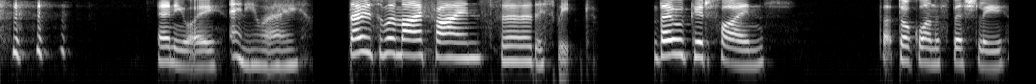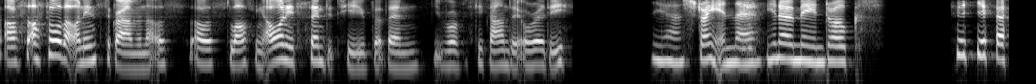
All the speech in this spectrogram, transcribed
anyway, anyway, those were my finds for this week. they were good finds. That dog one especially. I, I saw that on Instagram and that was I was laughing. I wanted to send it to you, but then you've obviously found it already. Yeah, straight in there. You know me and dogs. yeah.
